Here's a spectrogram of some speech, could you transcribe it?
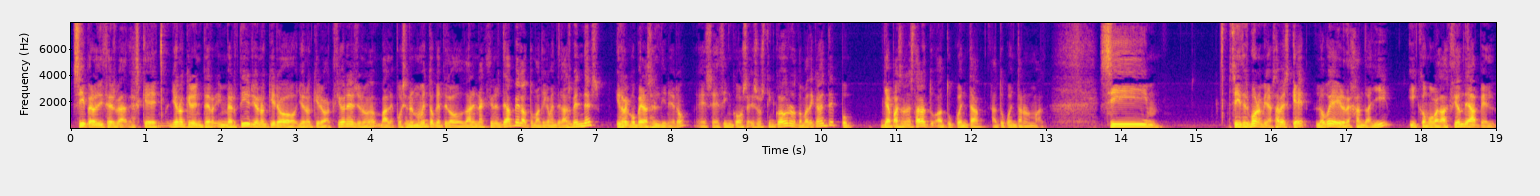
Sí, pero dices, es que yo no quiero invertir, yo no quiero, yo no quiero acciones, yo no. Vale, pues en el momento que te lo dan en acciones de Apple, automáticamente las vendes y recuperas el dinero. Ese cinco, esos 5 euros automáticamente, pum, ya pasan a estar a tu, cuenta, a tu cuenta normal. Si, si dices, bueno, mira, ¿sabes qué? Lo voy a ir dejando allí y como la acción de Apple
